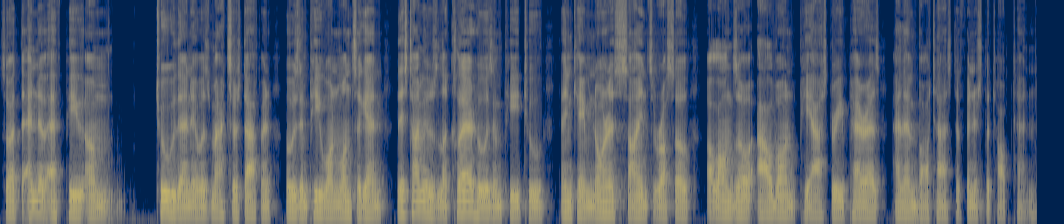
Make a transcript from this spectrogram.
So at the end of FP um two, then it was Max Verstappen who was in P one once again. This time it was Leclerc who was in P two. Then came Norris, Sainz, Russell, Alonso, Albon, Piastri, Perez, and then Bottas to finish the top ten.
